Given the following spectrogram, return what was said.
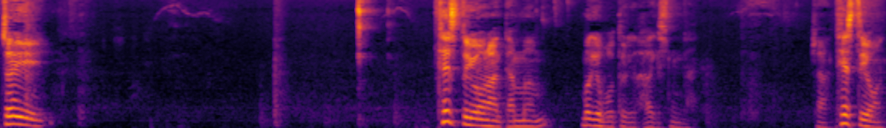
저희 테스트 요원한테 한번 먹여보도록 하겠습니다. 자, 테스트 요원.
